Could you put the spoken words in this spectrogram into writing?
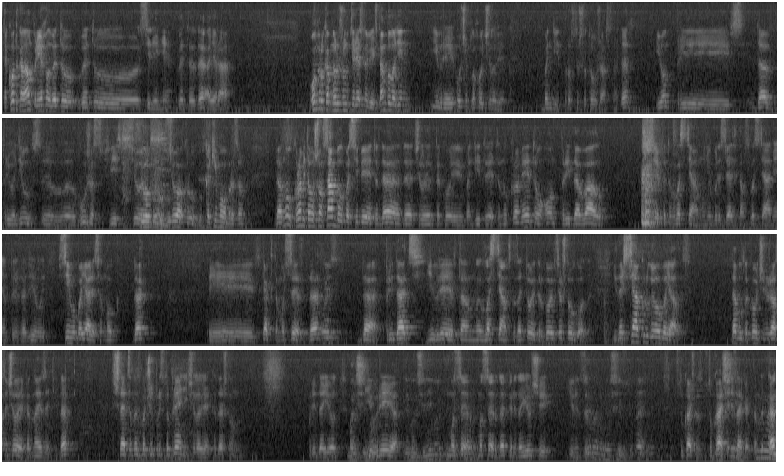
Так вот, когда он приехал в эту, в эту селение, в это, да, Аяра, он вдруг обнаружил интересную вещь. Там был один еврей, очень плохой человек, бандит, просто что-то ужасное, да? И он при, да, приводил в, в- ужас весь всю, Всю округу. всю округу. Каким образом? Да, ну, кроме того, что он сам был по себе, это, да, да, человек такой, бандит, и это, ну, кроме этого, он предавал всех это властям, у него были связи там с властями, он приходил, и все его боялись, он мог, да, и как это, Мойсер, да, Ой, да, предать евреев там властям, сказать то и другое, все что угодно. И значит вся округа его боялась. Да, был такой очень ужасный человек, одна из этих, да. Считается одно из больших преступлений человека, да, что он предает Мальшину. еврея, Мосер, Мосер, да, передающий Мальшин. Стукач, стукач, я не знаю как там, Ну, как?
